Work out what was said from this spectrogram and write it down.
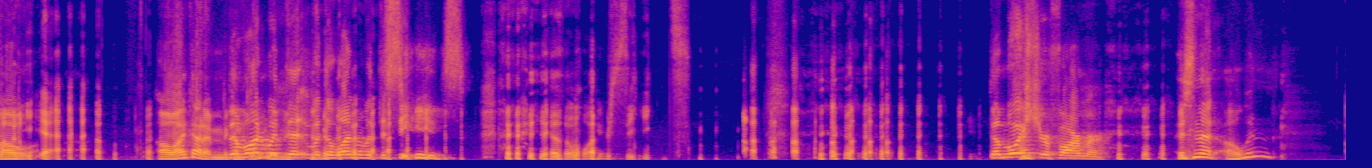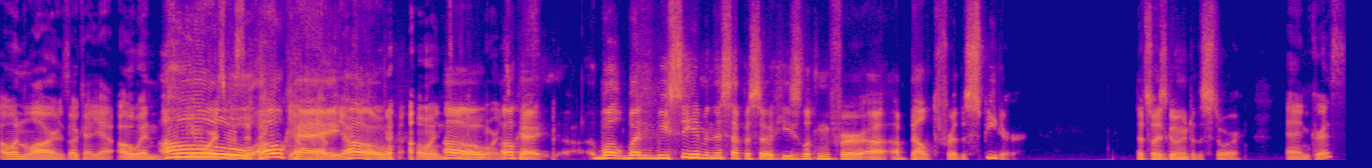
Oh. yeah, Oh, I got him. the one with the with the one with the seeds. yeah, the water seeds. The moisture farmer. Isn't that Owen? Owen Lars. Okay, yeah, Owen. To be more Oh, specific. Yep, okay. yep, yep. Oh. Owen. Oh, okay. Well, when we see him in this episode, he's looking for uh, a belt for the speeder. That's why he's going to the store. And Chris.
